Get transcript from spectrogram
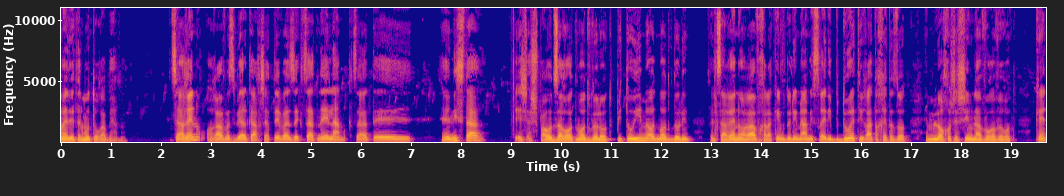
על ידי תלמוד תורה בהמון. לצערנו, הרב מצביע על כך שהטבע הזה קצת נעלם, קצת אה, אה, נסתר, יש השפעות זרות מאוד גדולות, פיתויים מאוד מאוד גדולים. ולצערנו הרב, חלקים גדולים מעם ישראל איבדו את יראת החטא הזאת, הם לא חוששים לעבור עבירות. כן,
